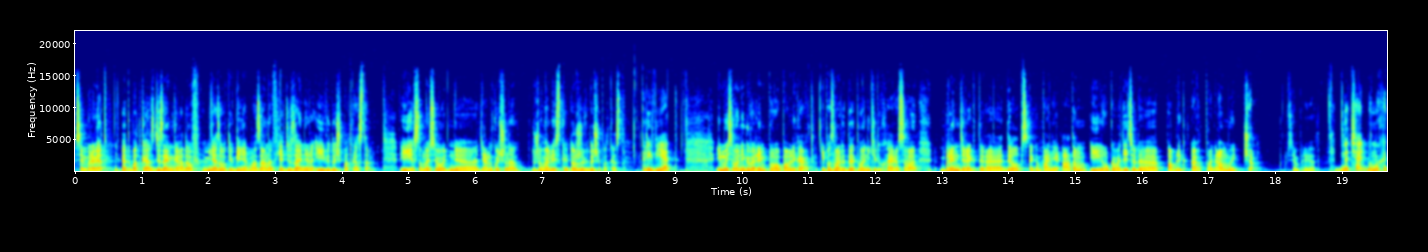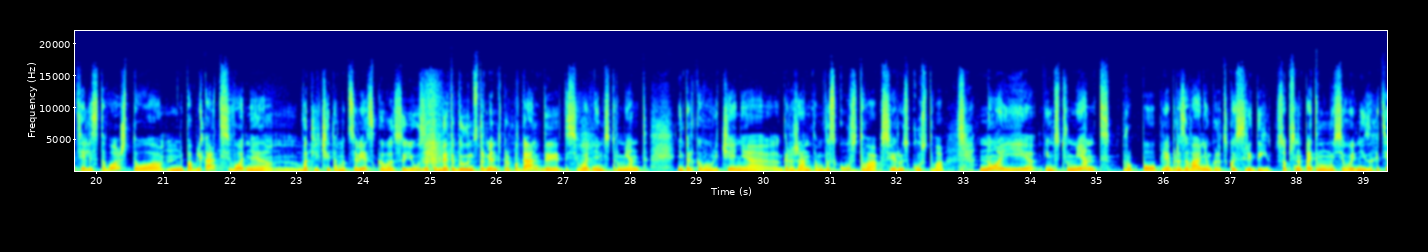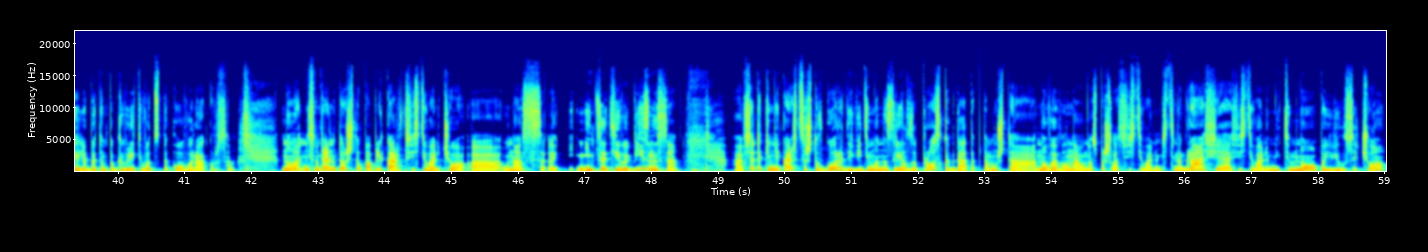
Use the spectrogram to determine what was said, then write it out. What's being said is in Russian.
Всем привет! Это подкаст «Дизайн городов». Меня зовут Евгений Армазанов, я дизайнер и ведущий подкаста. И со мной сегодня Диана Кучина, журналистка и тоже ведущая подкаста. Привет! И мы сегодня говорим про Public Art. И позвали до этого Никиту Харрисова, бренд-директора девелоперской компании Atom и руководителя Public Art программы ЧО. Всем привет. Начать бы мы хотели с того, что пабликарт сегодня, в отличие там, от Советского Союза, когда это был инструмент пропаганды, это сегодня инструмент не только вовлечения горожан там, в искусство, в сферу искусства, но и инструмент по преобразованию городской среды. Собственно, поэтому мы сегодня и захотели об этом поговорить вот с такого ракурса. Но несмотря на то, что Public Art фестиваль Чо а, у нас э, инициатива бизнеса, а, все-таки мне кажется, что в городе, видимо, назрел запрос когда-то, потому что новая волна у нас пошла с фестивалем стенография, фестивалем не темно, появился чё.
